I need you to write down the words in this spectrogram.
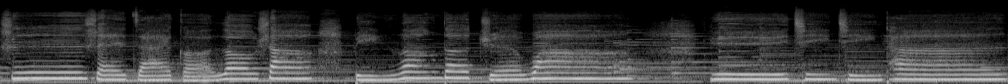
是谁在阁楼上冰冷的绝望？雨轻轻弹。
